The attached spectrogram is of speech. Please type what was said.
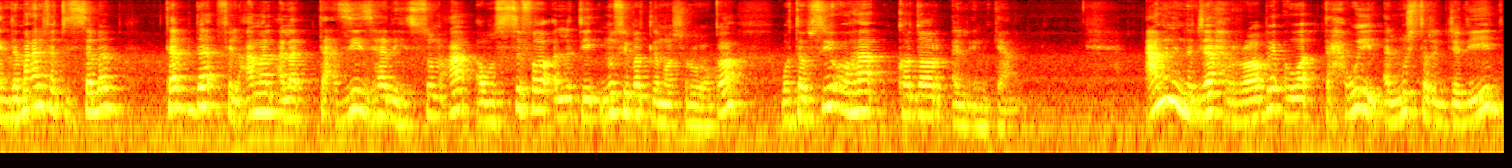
عند معرفة السبب تبدأ في العمل على تعزيز هذه السمعة أو الصفة التي نسبت لمشروعك وتوسيعها قدر الإمكان. عامل النجاح الرابع هو تحويل المشتري الجديد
